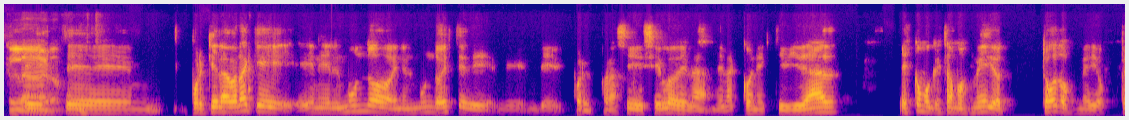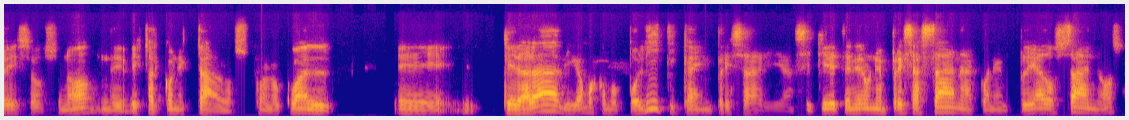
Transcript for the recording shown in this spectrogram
Claro. Este, porque la verdad que en el mundo, en el mundo este, de, por, así decirlo, de la, de la, conectividad, es como que estamos medio, todos medio presos, ¿no? De, estar conectados, con lo cual eh, quedará, digamos, como política empresaria, si quiere tener una empresa sana, con empleados sanos,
